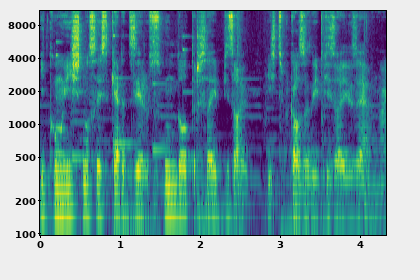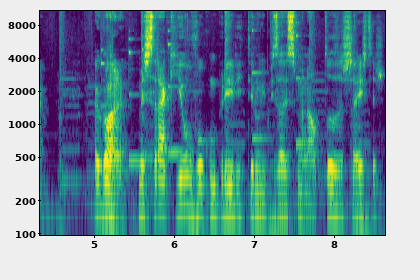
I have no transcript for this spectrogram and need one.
e com isto não sei se quer dizer o segundo ou o terceiro episódio, isto por causa do episódio zero, não é? Agora, mas será que eu vou cumprir e ter um episódio semanal todas as sextas,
